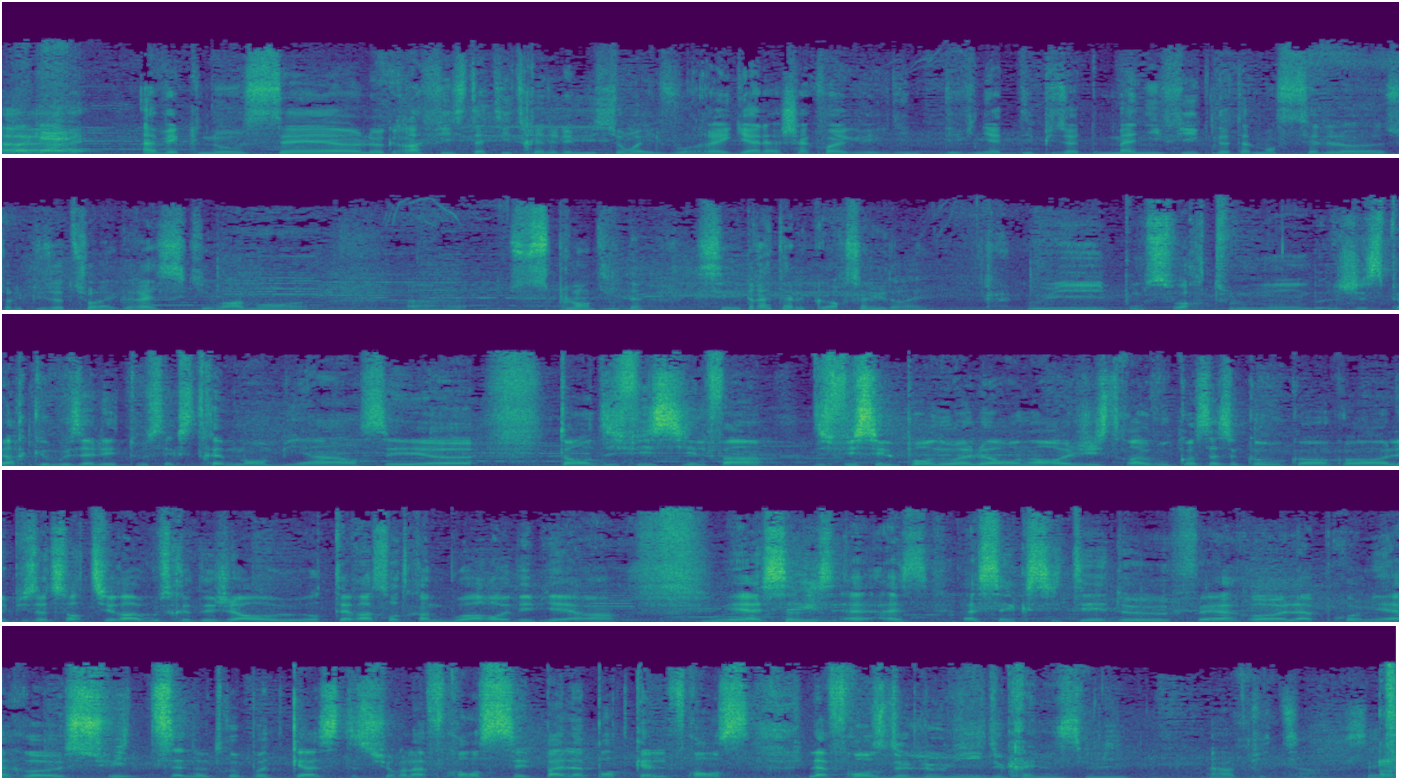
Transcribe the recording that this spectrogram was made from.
Euh, avec, nous, c'est euh, le graphiste attitré de l'émission et il vous régale à chaque fois avec des, vignettes d'épisodes magnifiques, notamment celle euh, sur l'épisode sur la Grèce qui est vraiment euh, euh, splendide. C'est Dre Talcor, salut Dre. Oui, bonsoir tout le monde. J'espère que vous allez tous extrêmement bien en ces euh, temps difficiles. Enfin, difficile pour nous à l'heure où on enregistre. hein. Vous, quand, ça, quand, vous- quand- quand l'épisode sortira, vous serez déjà en, en terrasse en train de boire euh, des bières. hein. Et assez, assez, assez excité de faire euh, la première suite à notre podcast sur la France. C'est pas n'importe quelle France, la France de Louis de Granny Smith. Ah putain, c'est...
